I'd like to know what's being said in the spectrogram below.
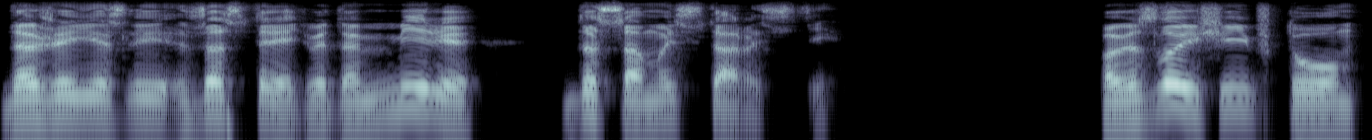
даже если застрять в этом мире до самой старости. Повезло еще и в том,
